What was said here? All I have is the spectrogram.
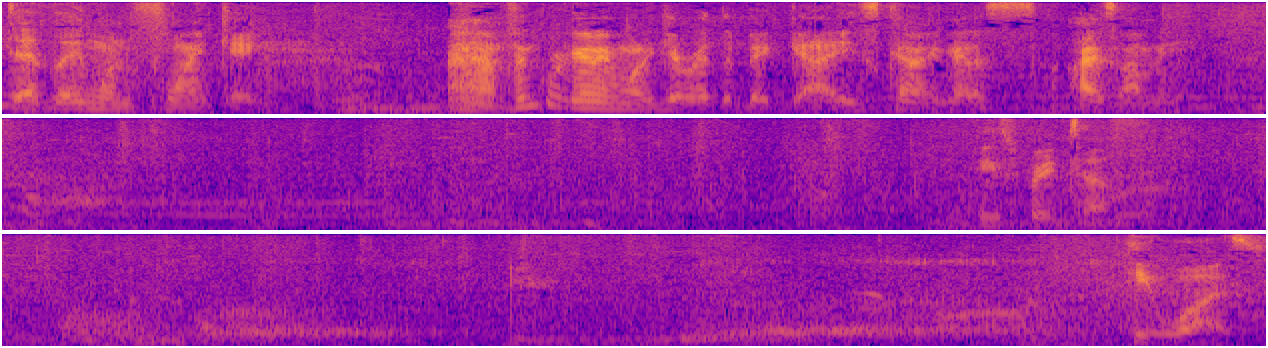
Deadly when flanking. I think we're gonna want to get rid of the big guy. He's kind of got his eyes on me. He's pretty tough. He was.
